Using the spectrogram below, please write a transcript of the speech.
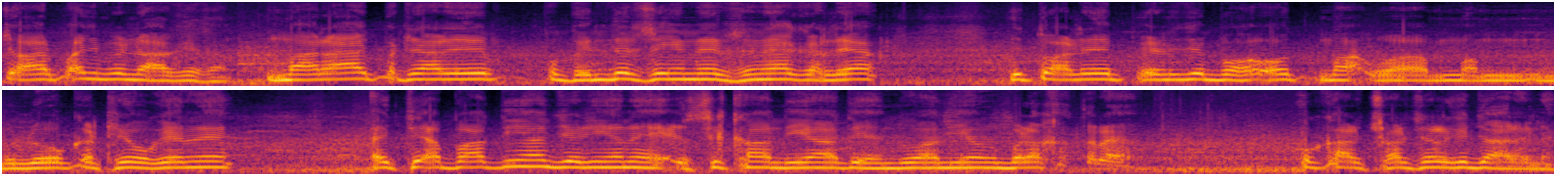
ਚਾਰ ਪੰਜ ਪਿੰਡ ਆ ਗਏ ਸਨ। ਮਹਾਰਾਜ ਪਟਿਆਲੇ ਭੁਪਿੰਦਰ ਸਿੰਘ ਨੇ ਸੁਨੇਹਾ ਕਰ ਲਿਆ ਕਿ ਤੁਹਾਡੇ ਪਿੰਡ 'ਚ ਬਹੁਤ ਲੋਕ ਇਕੱਠੇ ਹੋ ਗਏ ਨੇ। ਇੱਥੇ ਆਬਾਦੀਆਂ ਜਿਹੜੀਆਂ ਨੇ ਸਿੱਖਾਂ ਦੀਆਂ ਤੇ ਹਿੰਦੂਆਂ ਦੀਆਂ ਨੂੰ ਬੜਾ ਖਤਰਾ ਹੈ। ਉਹ ਘਰ ਛੱਡ ਛੱਡ ਕੇ ਜਾ ਰਹੇ ਨੇ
